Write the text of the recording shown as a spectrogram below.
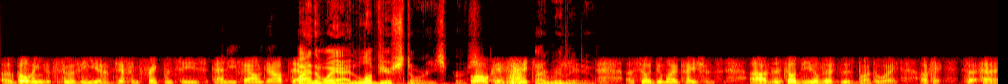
uh, going through the uh, different frequencies, and he found out that. By the way, I love your stories, Bruce. Oh, okay, thank you. I really do. Uh, so do my patients, um, and so do your listeners, by the way. Okay, so uh,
